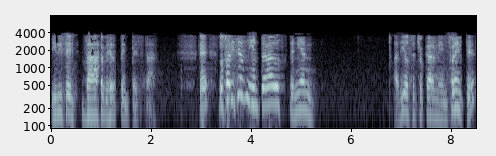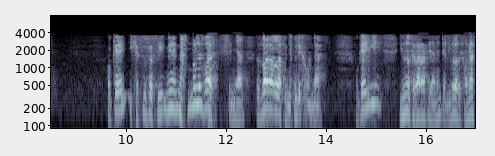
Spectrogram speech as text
y dicen, va a haber tempestad. ¿Okay? Los fariseos ni enterados tenían a Dios hecho carne enfrente, ¿ok? Y Jesús así, miren, no les voy a dar señal, les voy a dar la señal de Jonás, ¿ok? Y, y uno se va rápidamente al libro de Jonás.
